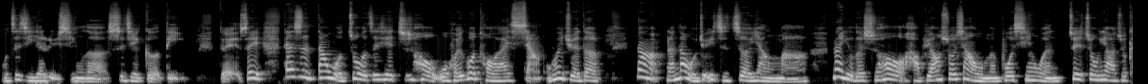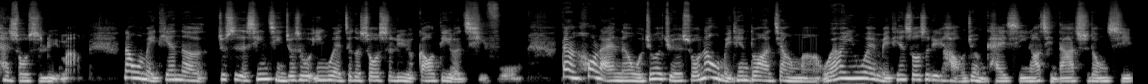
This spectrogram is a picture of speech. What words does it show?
我自己也旅行了世界各地。对，所以但是当我做这些之后，我回过头来想，我会觉得，那难道我就一直这样吗？那有的时候，好，比方说像我们播新闻，最重要就看收视率嘛。那我每天呢，就是心情就是因为这个收视率。高低而起伏，但后来呢，我就会觉得说，那我每天都要这样吗？我要因为每天收视率好，我就很开心，然后请大家吃东西；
